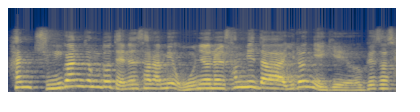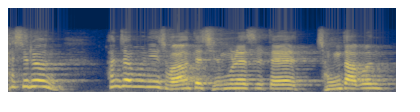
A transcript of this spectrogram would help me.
한 중간 정도 되는 사람이 5년을 삽니다. 이런 얘기예요. 그래서 사실은 환자분이 저한테 질문했을 때 정답은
